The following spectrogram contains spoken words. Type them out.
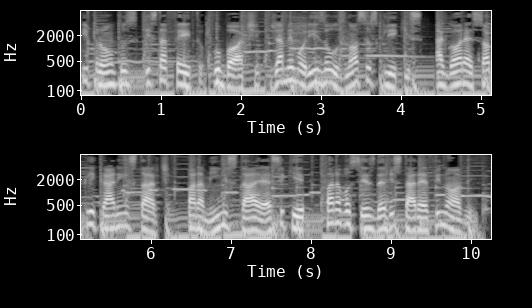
E prontos, está feito. O bot já memorizou os nossos cliques. Agora é só clicar em Start. Para mim está SQ. Para vocês deve estar F9.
